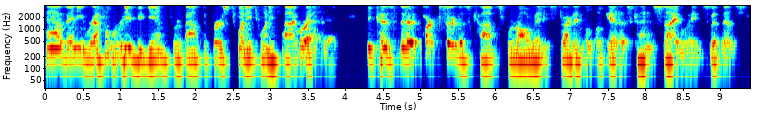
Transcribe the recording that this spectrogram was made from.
have any revelry begin for about the first 20, 25 Correct. minutes. Because the Park Service cops were already starting to look at us kind of sideways with this.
